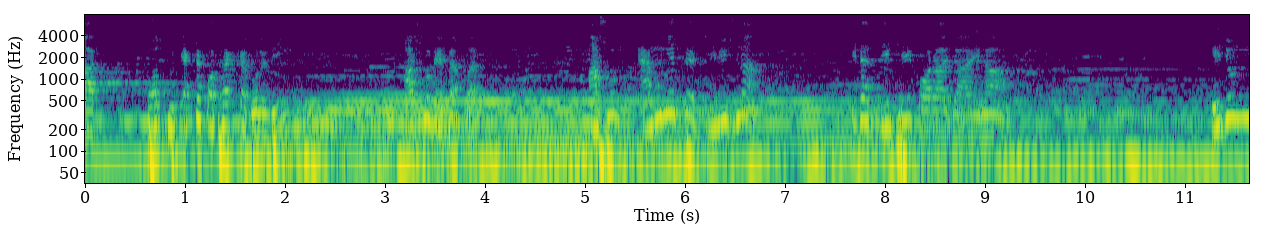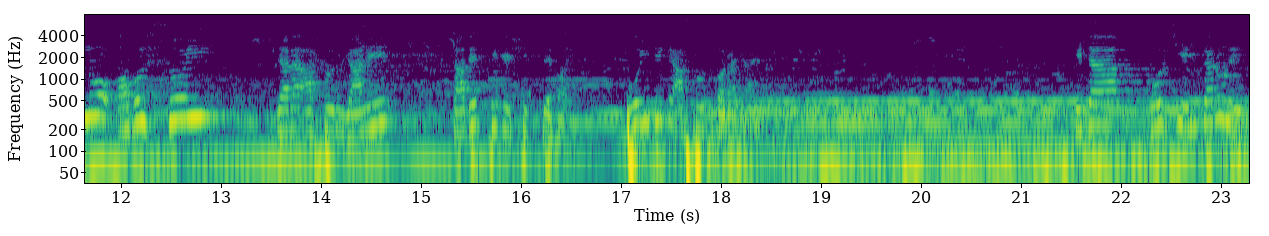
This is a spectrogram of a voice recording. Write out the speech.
আর পদ্ধতি একটা কথা একটা বলে দিই। আসনের ব্যাপার আসন এমন একটা জিনিস না, এটা দেখে করা যায় না। এজন্য অবশ্যই যারা আসন জানে, তাদের থেকে শিখতে হয়। বই দেখে আসন করা যায় না। এটা বলছি এই কারণেই।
